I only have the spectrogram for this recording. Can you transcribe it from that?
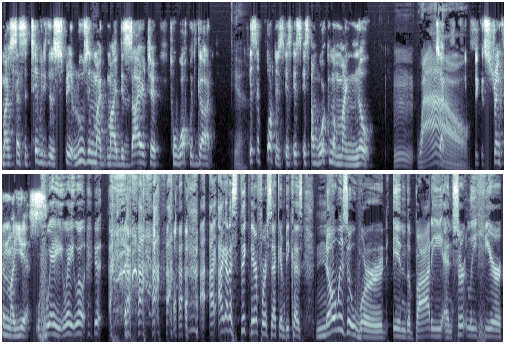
my sensitivity to the Spirit, losing my my desire to to walk with God. Yeah, it's important. It's, it's, it's I'm working on my no. Mm, wow. So, it could strengthen my yes. Wait, wait, well, I, I got to stick there for a second because no is a word in the body and certainly here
